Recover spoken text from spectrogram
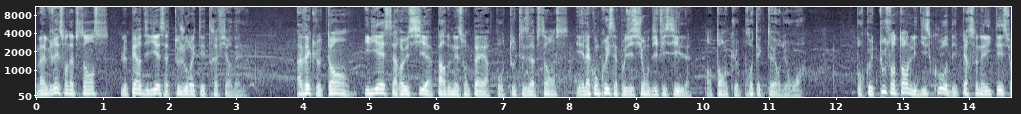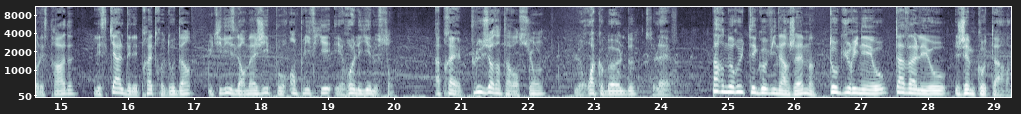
Malgré son absence, le père d'Iliès a toujours été très fier d'elle. Avec le temps, Ilyes a réussi à pardonner son père pour toutes ses absences et elle a compris sa position difficile en tant que protecteur du roi. Pour que tous entendent les discours des personnalités sur l'estrade, les scaldes et les prêtres d'Odin utilisent leur magie pour amplifier et relayer le son. Après plusieurs interventions, le roi kobold se lève. Parnoru Tegovinargem, Togurineo, Tavaleo, Gemkotarn.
